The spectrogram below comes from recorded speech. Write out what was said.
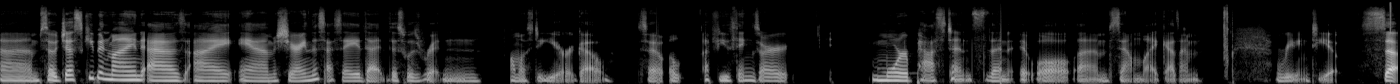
Um, so just keep in mind as I am sharing this essay that this was written almost a year ago. So a, a few things are more past tense than it will um, sound like as I'm reading to you. So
